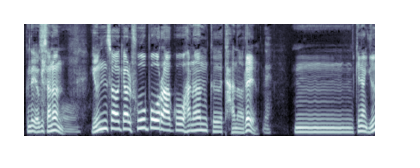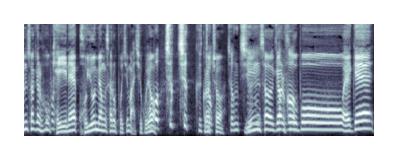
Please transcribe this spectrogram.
근데 여기서는 어, 윤석열 후보라고 하는 그 단어를 네. 음 그냥 윤석열 후보, 후보- 개인의 고유 명사로 보지 마시고요. 후보 측측 그쪽 그렇죠. 정치 윤석열 선거 후보에게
